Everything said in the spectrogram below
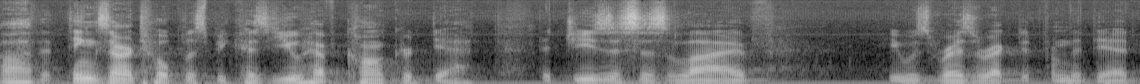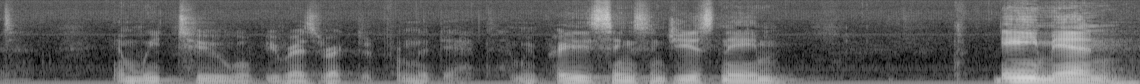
oh, that things aren't hopeless because you have conquered death, that Jesus is alive, he was resurrected from the dead, and we too will be resurrected from the dead. And we pray these things in Jesus' name. Amen.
